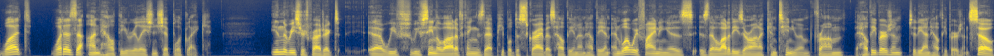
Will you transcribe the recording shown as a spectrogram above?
what what does an unhealthy relationship look like? in the research project, uh, we've we've seen a lot of things that people describe as healthy and unhealthy, and, and what we're finding is is that a lot of these are on a continuum from the healthy version to the unhealthy version. So,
